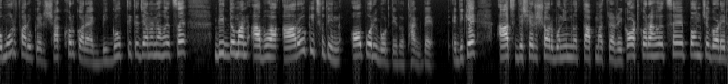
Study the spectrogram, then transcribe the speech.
ওমর ফারুকের স্বাক্ষর করা এক বিজ্ঞপ্তিতে জানানো হয়েছে, বিদ্যমান আবহাওয়া আরও কিছুদিন অপরিবর্তিত থাকবে। এদিকে আজ দেশের সর্বনিম্ন তাপমাত্রা রেকর্ড করা হয়েছে পঞ্চগড়ের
